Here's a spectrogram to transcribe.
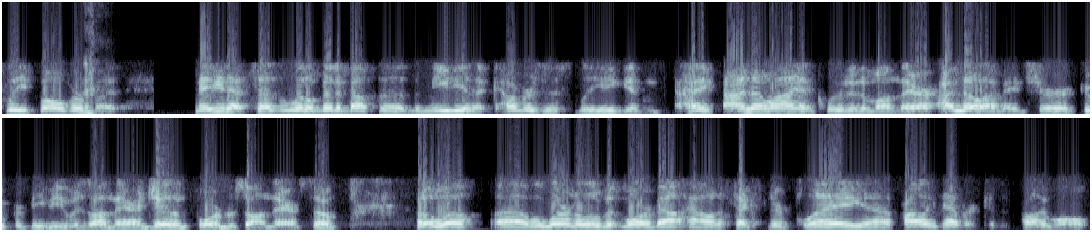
sleep over, but maybe that says a little bit about the the media that covers this league. And hey, I know I included him on there. I know I made sure Cooper Beebe was on there and Jaylan Ford was on there. So oh well, uh, we'll learn a little bit more about how it affects their play. Uh, probably never, because it probably won't.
